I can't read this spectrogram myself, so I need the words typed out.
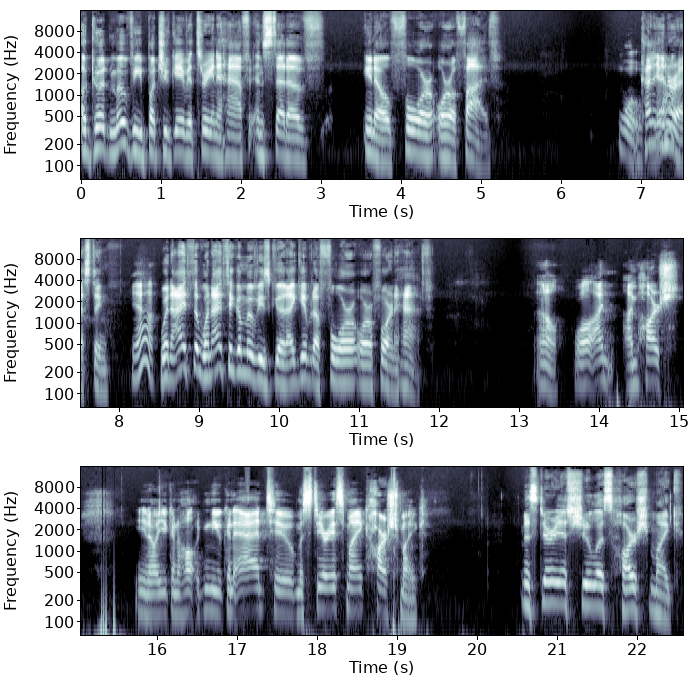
a good movie, but you gave it three and a half instead of, you know, four or a five. Whoa, Kind of yeah. interesting. Yeah. When I th- when I think a movie's good, I give it a four or a four and a half. Oh well, I'm I'm harsh. You know, you can you can add to mysterious Mike, harsh Mike. Mysterious, shoeless, harsh Mike.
